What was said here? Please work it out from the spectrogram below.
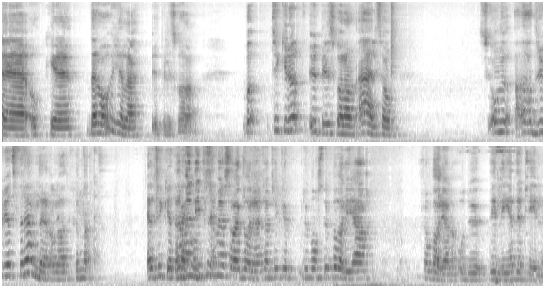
Eh, och eh, där har vi hela utbildningsskalan. Tycker du att utbildningsskalan är liksom... Om, hade du velat förändra den om du hade kunnat? Eller tycker du att den Ja, är men lite komplett? som jag sa i början, att jag tycker du måste börja från början och du, det leder till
